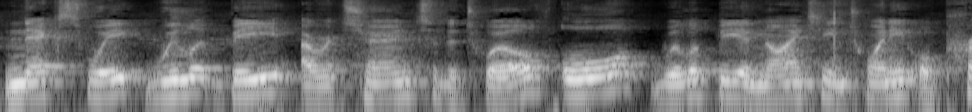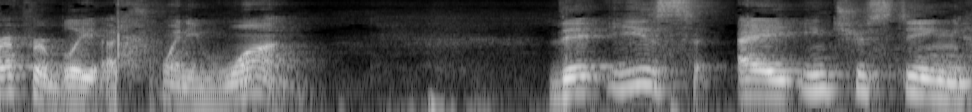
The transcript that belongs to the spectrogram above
Next week, will it be a return to the 12 or will it be a 1920 or preferably a 21? There is a interesting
